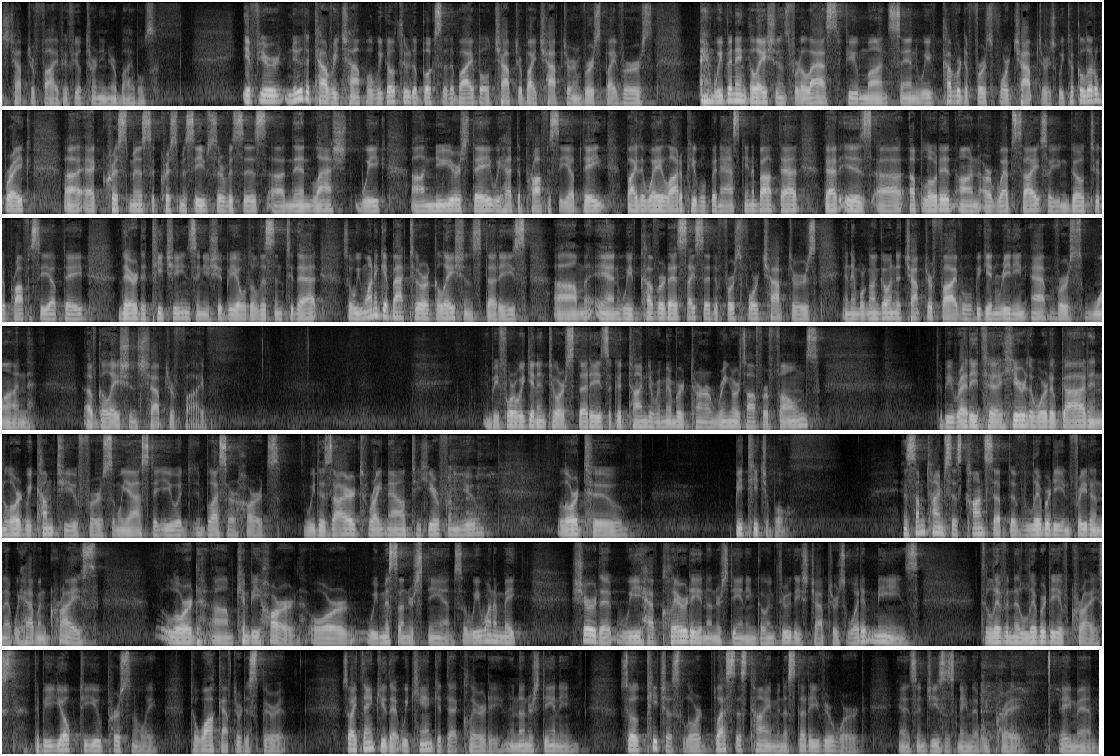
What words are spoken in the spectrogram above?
Chapter 5, if you'll turn in your Bibles. If you're new to Calvary Chapel, we go through the books of the Bible chapter by chapter and verse by verse. And we've been in Galatians for the last few months, and we've covered the first four chapters. We took a little break uh, at Christmas, at Christmas Eve services, uh, and then last week on New Year's Day, we had the prophecy update. By the way, a lot of people have been asking about that. That is uh, uploaded on our website, so you can go to the prophecy update there, the teachings, and you should be able to listen to that. So we want to get back to our Galatians studies, um, and we've covered, as I said, the first four chapters, and then we're going to go into chapter 5. We'll begin reading at verse 1 of Galatians chapter 5. And before we get into our study, it's a good time to remember to turn our ringers off our phones to be ready to hear the word of God. And Lord, we come to you first and we ask that you would bless our hearts. We desire to, right now to hear from you, Lord, to be teachable. And sometimes this concept of liberty and freedom that we have in Christ, Lord, um, can be hard or we misunderstand. So we want to make sure that we have clarity and understanding going through these chapters, what it means to live in the liberty of Christ, to be yoked to you personally, to walk after the Spirit. So I thank you that we can get that clarity and understanding. So teach us, Lord. Bless this time in the study of your word. And it's in Jesus' name that we pray. Amen.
